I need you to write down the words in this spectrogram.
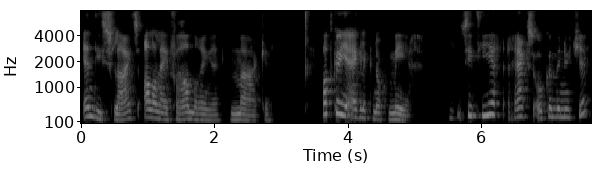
in die slides allerlei veranderingen maken. Wat kun je eigenlijk nog meer? Je ziet hier rechts ook een minuutje.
